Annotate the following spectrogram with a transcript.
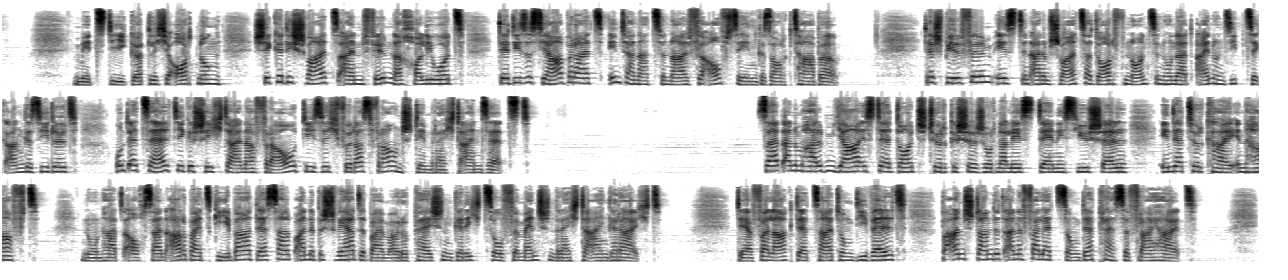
Mit Die göttliche Ordnung schicke die Schweiz einen Film nach Hollywood, der dieses Jahr bereits international für Aufsehen gesorgt habe. Der Spielfilm ist in einem Schweizer Dorf 1971 angesiedelt und erzählt die Geschichte einer Frau, die sich für das Frauenstimmrecht einsetzt. Seit einem halben Jahr ist der deutsch-türkische Journalist Denis Yücel in der Türkei in Haft. Nun hat auch sein Arbeitgeber deshalb eine Beschwerde beim Europäischen Gerichtshof für Menschenrechte eingereicht. Der Verlag der Zeitung Die Welt beanstandet eine Verletzung der Pressefreiheit.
